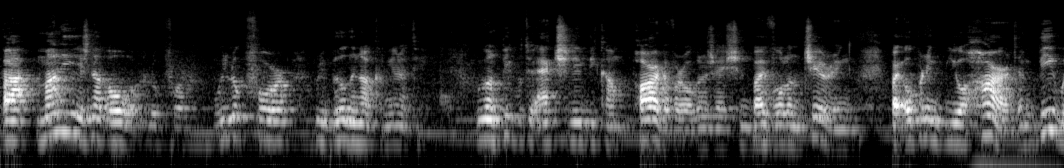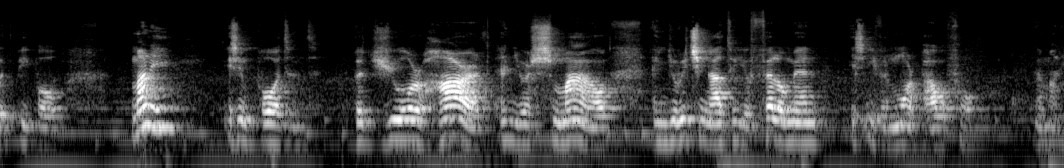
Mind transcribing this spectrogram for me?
But money is not all we look for. We look for rebuilding our community. We want people to actually become part of our organization by volunteering, by opening your heart and be with people. Money is important, but your heart and your smile and you reaching out to your fellow man is even more powerful than money.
